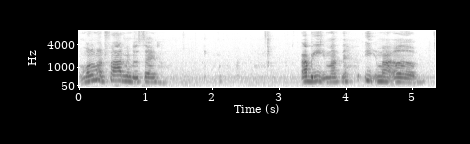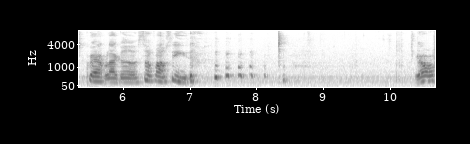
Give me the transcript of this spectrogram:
One of my tribe members say I be eating my eating my uh crab like uh sunflower seeds. Y'all,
